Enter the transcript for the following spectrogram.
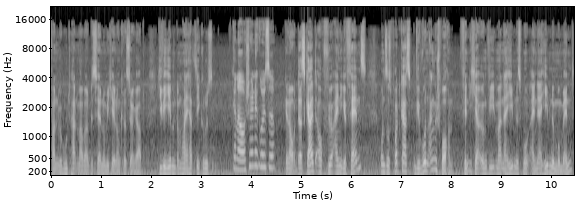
fanden wir gut, hatten wir aber bisher nur Michael und Christian gehabt, die wir hiermit nochmal herzlich grüßen. Genau, schöne Grüße. Genau, das galt auch für einige Fans unseres Podcasts. Wir wurden angesprochen. Finde ich ja irgendwie immer ein, erhebendes, ein erhebender Moment,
